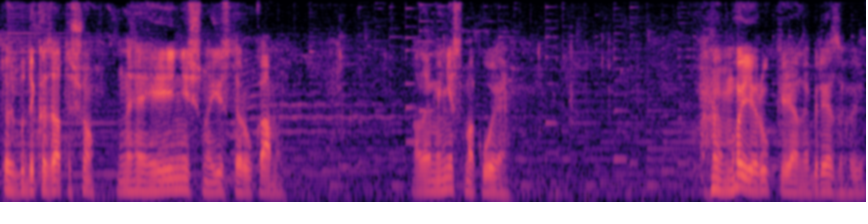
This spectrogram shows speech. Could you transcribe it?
Хтось буде казати, що не гігієнічно їсти руками. але мені смакує. Мої руки я не брезгую.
